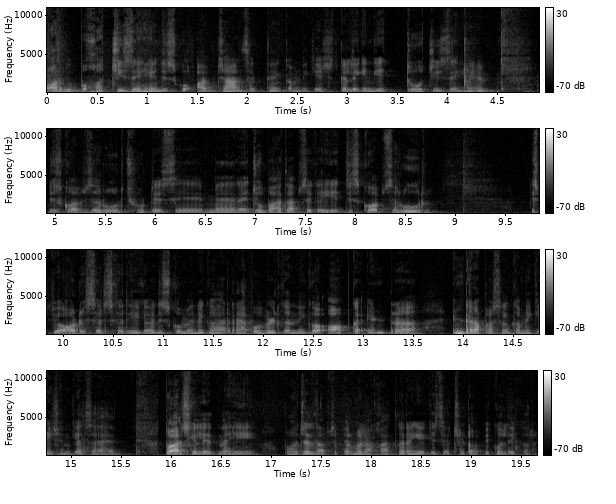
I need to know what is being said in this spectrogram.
और भी बहुत चीज़ें हैं जिसको आप जान सकते हैं कम्युनिकेशन का। लेकिन ये दो चीज़ें हैं जिसको आप ज़रूर छोटे से मैंने जो बात आपसे कही है, जिसको आप ज़रूर इस पर और रिसर्च करिएगा, जिसको मैंने कहा रैपो बिल्ड करने का आपका इंट्रा इंट्रा पर्सनल कम्युनिकेशन कैसा है। तो आज के लिए इतना ही। बहुत जल्द आपसे फिर मुलाकात करेंगे किसी अच्छे टॉपिक को लेकर।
